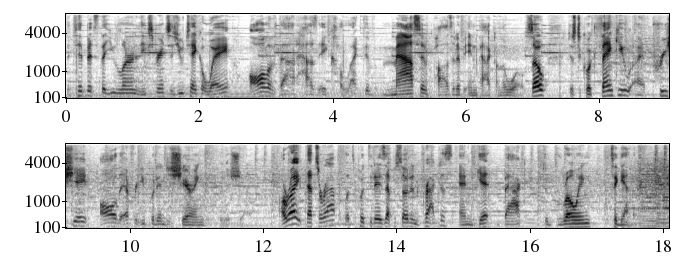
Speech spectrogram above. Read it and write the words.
the tidbits that you learn and the experiences you take away, all of that has a collective, massive positive impact on the world. So, just a quick thank you. I appreciate all the effort you put into sharing for this show. All right, that's a wrap. Let's put today's episode into practice and get back to growing together.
